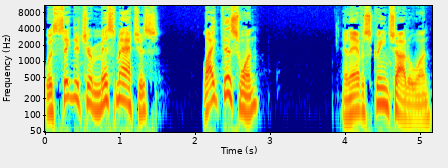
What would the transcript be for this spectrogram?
with signature mismatches, like this one, and they have a screenshot of one,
